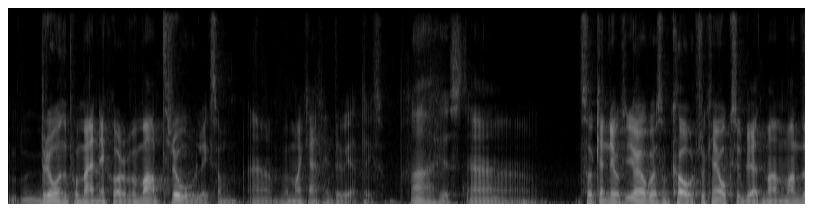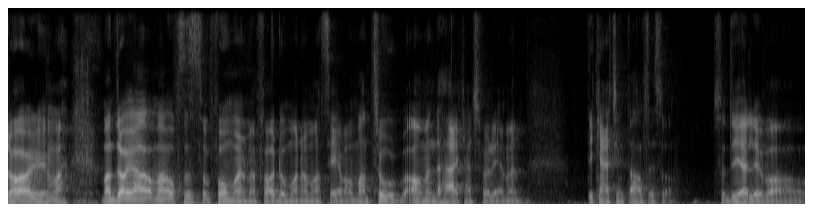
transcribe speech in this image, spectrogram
beroende på människor, vad man tror liksom. Uh, vad man kanske inte vet liksom. Ah, just. Uh, så kan det också, jag jobbar som coach, så kan det också bli att man, man drar man, man drar ju, man, oftast så får man de här fördomarna och man ser, och man tror, ja men det här kanske var det, men det kanske inte alltid är så. Så det gäller ju att vara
